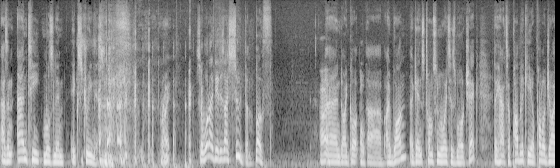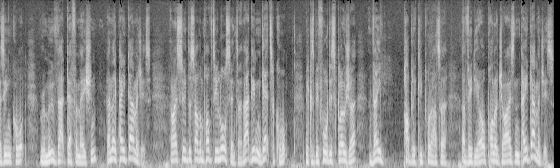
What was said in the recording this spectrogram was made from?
as an anti Muslim extremist. right? So what I did is I sued them both. And I got, oh. uh, I won against Thomson Reuters World Check. They had to publicly apologize in court, remove that defamation, and they paid damages. And I sued the Southern Poverty Law Centre. That didn't get to court because before disclosure, they publicly put out a, a video, apologized, and paid damages.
